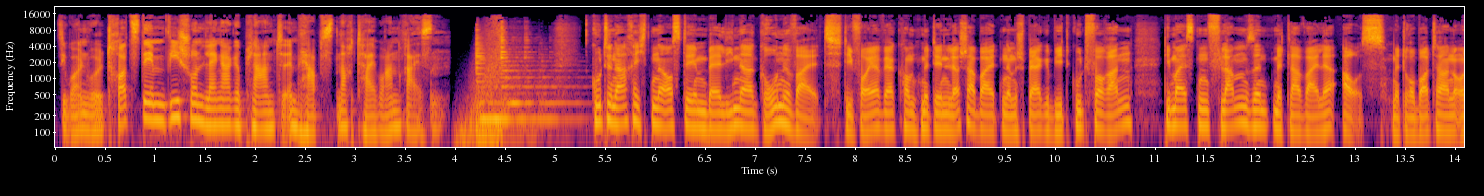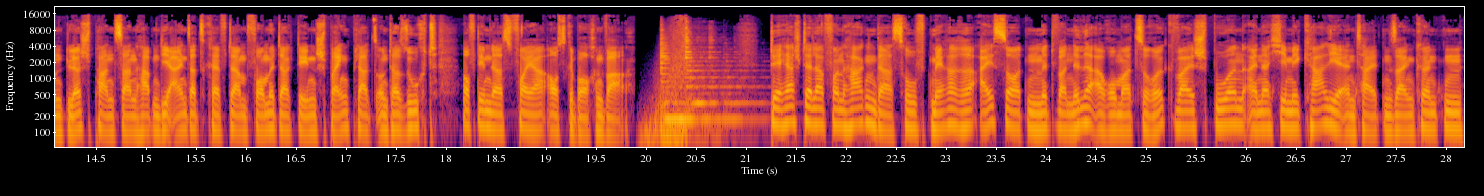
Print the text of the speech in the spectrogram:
Sie wollen wohl trotzdem, wie schon länger geplant, im Herbst nach Taiwan reisen. Gute Nachrichten aus dem Berliner Grunewald. Die Feuerwehr kommt mit den Löscharbeiten im Sperrgebiet gut voran. Die meisten Flammen sind mittlerweile aus. Mit Robotern und Löschpanzern haben die Einsatzkräfte am Vormittag den Sprengplatz untersucht, auf dem das Feuer ausgebrochen war. Der Hersteller von Hagendas ruft mehrere Eissorten mit Vanillearoma zurück, weil Spuren einer Chemikalie enthalten sein könnten,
